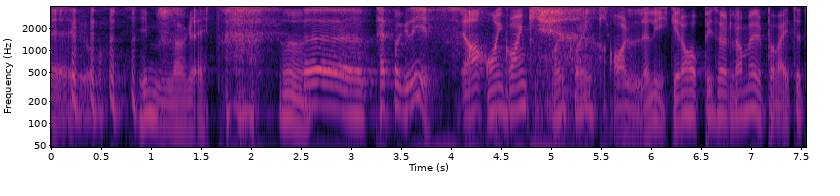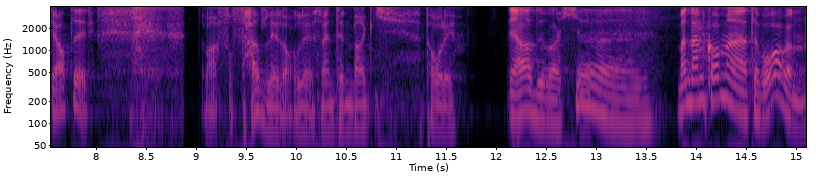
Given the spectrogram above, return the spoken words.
er jo himla greit. Uh, Peppa Gris. Ja, oink, oink. Oink, oink. Alle liker å hoppe i sølvlammer på vei til teater. Det var en forferdelig dårlig Svein Tindberg-parodi. Ja, du var ikke Men den kommer til våren.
